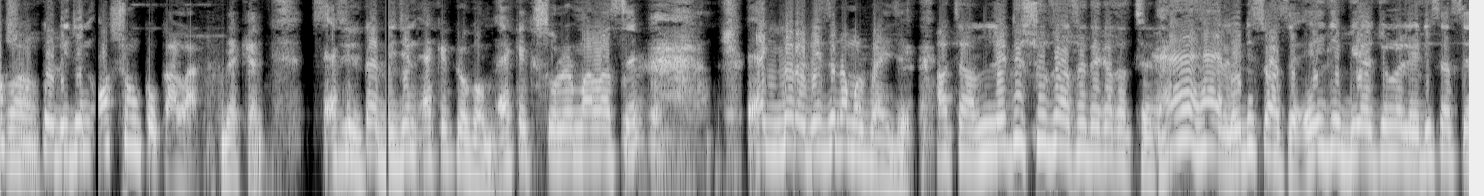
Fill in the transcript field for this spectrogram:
অসংখ্য ডিজাইন অসংখ্য কালার দেখেন এক একটা ডিজাইন এক এক রকম এক এক সোলের মাল আছে। একবারে রিজনেবল প্রাইজে আচ্ছা লেডিস শুজ আছে দেখা যাচ্ছে। হ্যাঁ হ্যাঁ লেডিস আছে। এই যে বিয়ের জন্য লেডিস আছে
